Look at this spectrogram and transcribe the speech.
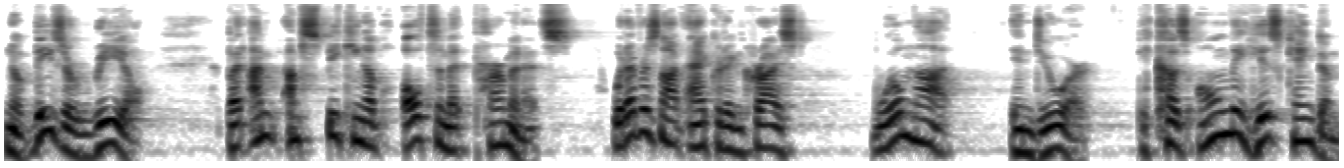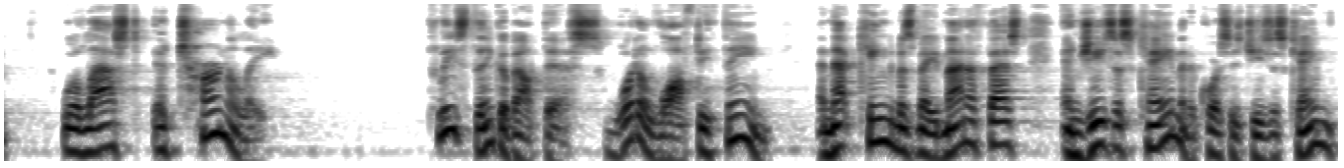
No, these are real. But I'm, I'm speaking of ultimate permanence. Whatever is not anchored in Christ will not endure because only his kingdom will last eternally. Please think about this. What a lofty theme. And that kingdom is made manifest, and Jesus came, and of course, as Jesus came,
